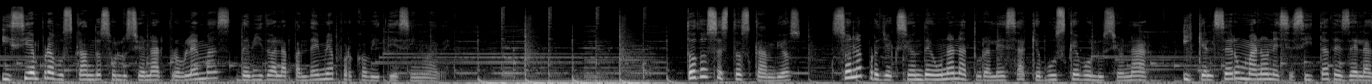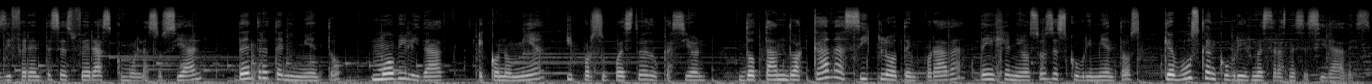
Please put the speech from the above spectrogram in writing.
y siempre buscando solucionar problemas debido a la pandemia por COVID-19. Todos estos cambios son la proyección de una naturaleza que busca evolucionar y que el ser humano necesita desde las diferentes esferas como la social, de entretenimiento, movilidad, economía y por supuesto educación, dotando a cada ciclo o temporada de ingeniosos descubrimientos que buscan cubrir nuestras necesidades.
